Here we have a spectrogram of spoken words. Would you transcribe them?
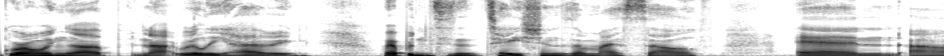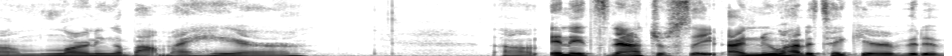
growing up, not really having representations of myself, and um, learning about my hair um, in its natural state. I knew how to take care of it if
